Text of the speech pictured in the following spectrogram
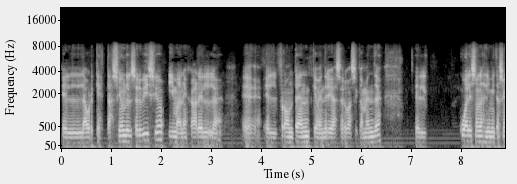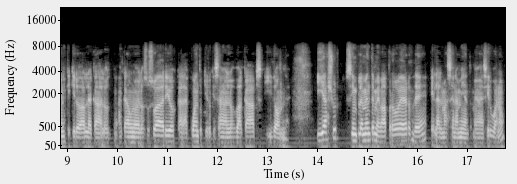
la orquestación del servicio y manejar el, eh, el front-end que vendría a ser básicamente el cuáles son las limitaciones que quiero darle a cada, uno de los usuarios, cada cuánto quiero que se hagan los backups y dónde. Y Azure simplemente me va a proveer del el almacenamiento. Me va a decir, bueno,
